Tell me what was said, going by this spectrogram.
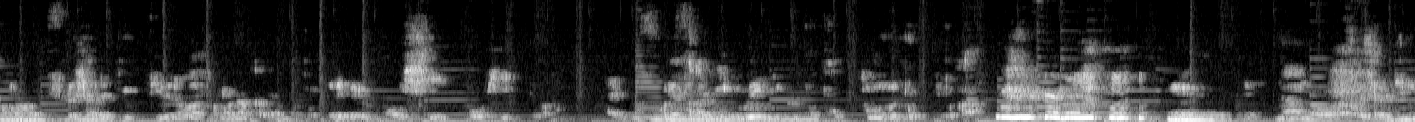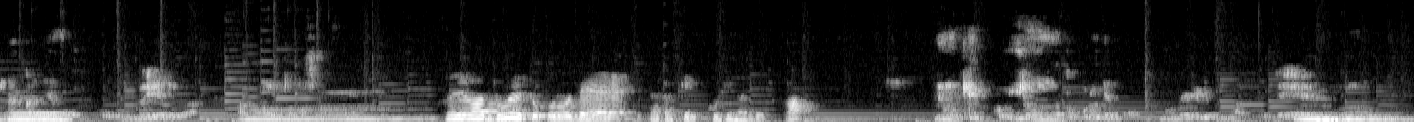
このスペシャルティっていうのは、その中でもトップレベルの美味しいコーヒーっていうのがあります。これさらに上に行くとトップオブトップとか。うん。ねあの、スペシャルティの中でもグレードがあったりとかします。それはどういうところでいただけるコーヒーなんですか？でも結構いろんなところでも飲めるようになってて、うん。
